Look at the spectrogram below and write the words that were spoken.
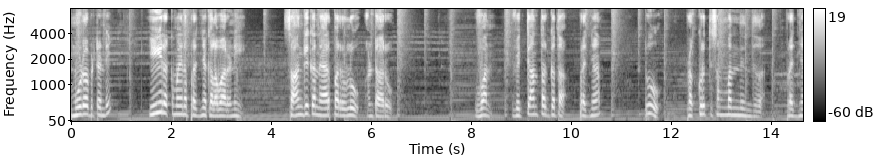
మూడో బిట్టండి ఈ రకమైన ప్రజ్ఞ కలవారని సాంఘిక నేర్పరులు అంటారు. వన్ వ్యక్తాంతర్గత ప్రజ్ఞ. టూ ప్రకృతి సంబంధిత ప్రజ్ఞ.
